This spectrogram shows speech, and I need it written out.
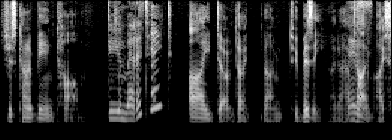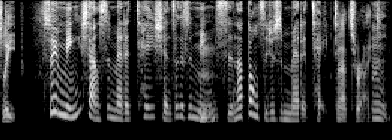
just kind of being calm. Do you meditate? I don't. I, I'm too busy. I don't have Yes. time. I sleep. 所以冥想是 meditation，这个是名词，那动词就是 meditate。 That's right.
